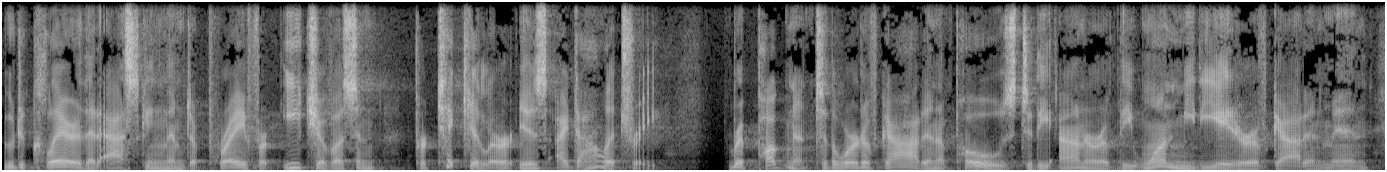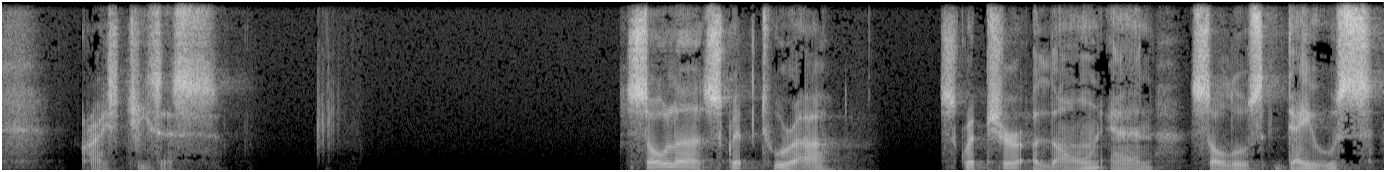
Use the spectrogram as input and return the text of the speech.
who declare that asking them to pray for each of us in particular is idolatry, repugnant to the Word of God and opposed to the honor of the one mediator of God and men, Christ Jesus. Sola Scriptura, Scripture alone, and Solus Deus,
